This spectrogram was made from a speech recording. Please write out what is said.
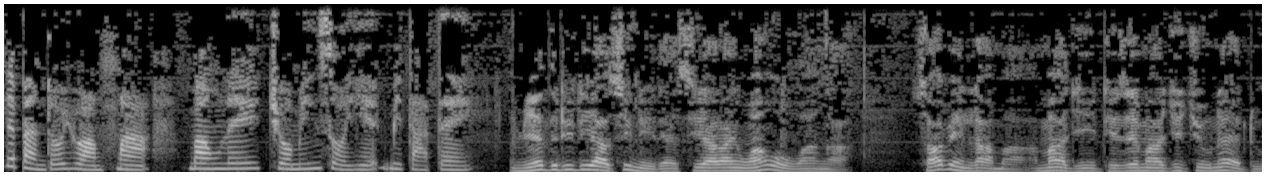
လက်ပံတော်ရွာမှ မောင်လေးကျော်မင်းစောရဲ့ မိသားတဲ့အမြဲတတိယရှိနေတဲ့ CRI 101ကစားပင်လှမှာ အမကြီးဒီဇင်ဘာကျူကျူနဲ့အတူ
